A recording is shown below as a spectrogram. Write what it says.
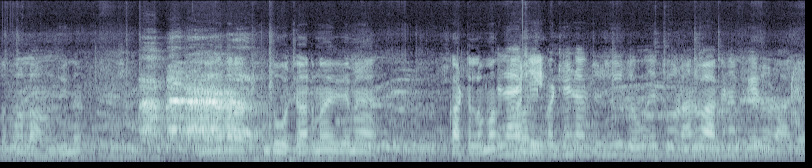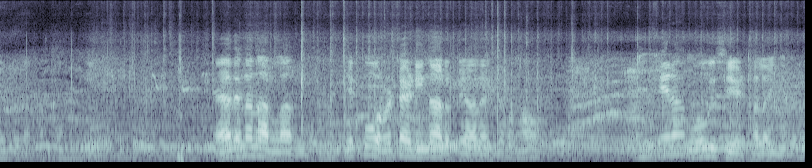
ਪਤਾ ਲਾਉਂਦੀ ਨਾ। ਮੈਂ ਤਾਂ ਦੋ ਚਾਰ ਨਾ ਜੇ ਮੈਂ ਕੱਟ ਲਵਾਂ। ਪਹਿਲਾਂ ਜੀ ਪੱਠੇ ਨਾਲ ਤੁਸੀਂ ਦੋ ਵਜੇ ਧੋਣਾ ਲਵਾ ਕੇ ਨਾ ਫਿਰ ਉਹ ਲਾ ਥੋੜਾ ਇਹਦੇ ਨਾਲ ਨਰ ਲਾ ਦੀ। ਇੱਕ ਹੋਰ ਟੈਡੀ ਨਰ ਪਿਆ ਦਾ ਇੱਧਰ। ਤੇਰਾ ਉਹ ਵੀ ਸੇਠ ਵਾਲਾ ਹੀ ਹੈ ਬੜਾ।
